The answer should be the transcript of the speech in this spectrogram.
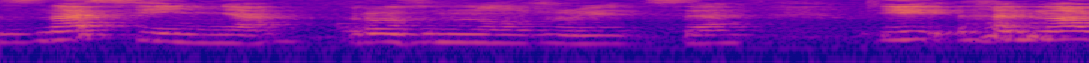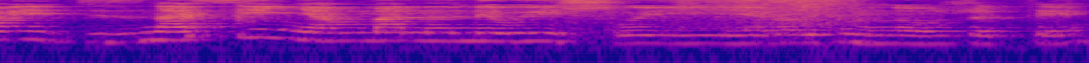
з насіння розмножується. І навіть з насіння в мене не вийшло її розмножити.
